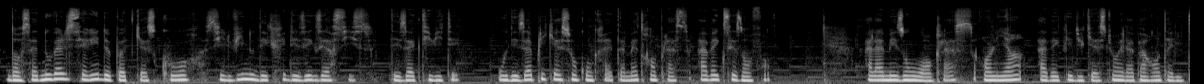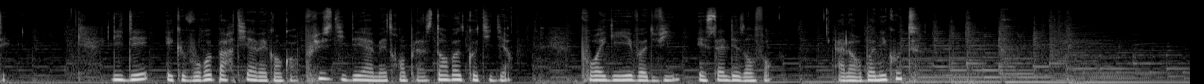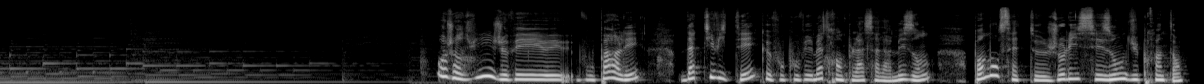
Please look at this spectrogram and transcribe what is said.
Dans cette nouvelle série de podcasts courts, Sylvie nous décrit des exercices, des activités ou des applications concrètes à mettre en place avec ses enfants, à la maison ou en classe, en lien avec l'éducation et la parentalité. L'idée est que vous repartiez avec encore plus d'idées à mettre en place dans votre quotidien pour égayer votre vie et celle des enfants. Alors bonne écoute Aujourd'hui, je vais vous parler d'activités que vous pouvez mettre en place à la maison pendant cette jolie saison du printemps.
